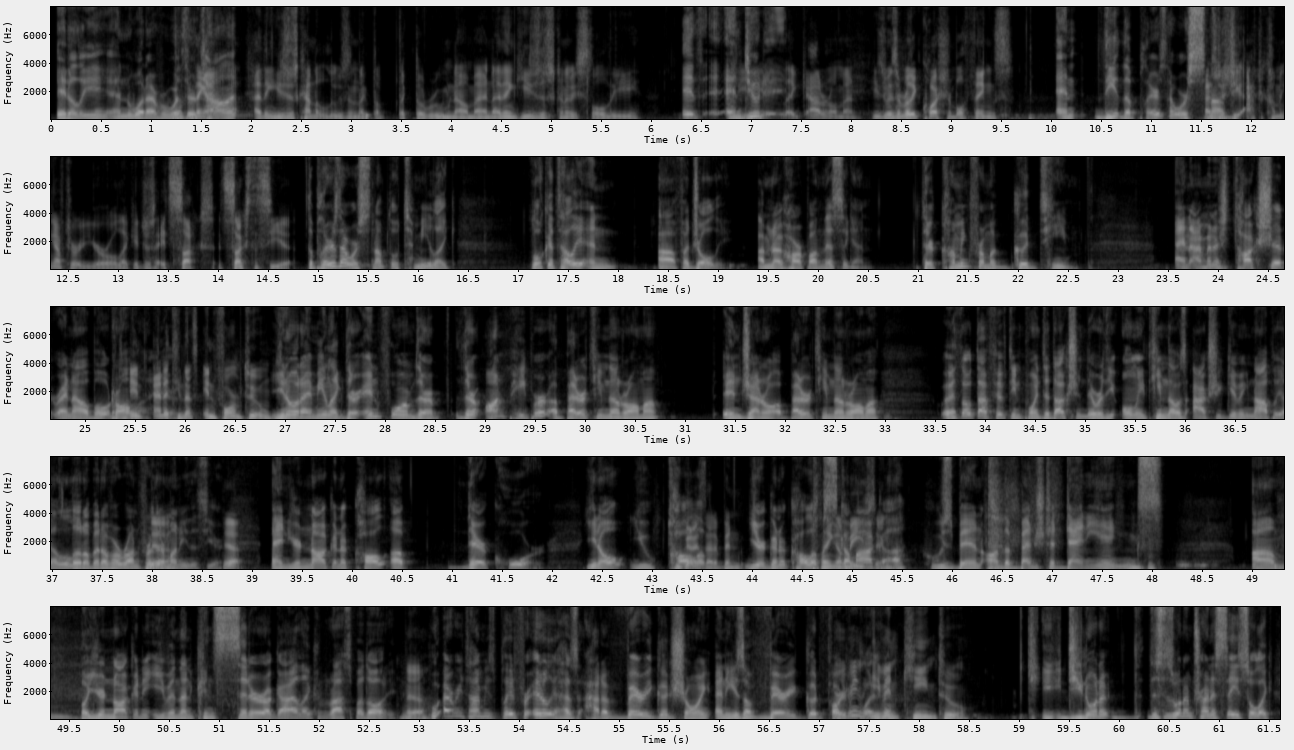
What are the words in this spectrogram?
Italy and whatever with That's the their thing, I- talent. I, think he's just kind of losing like the like the room now, man. I think he's just gonna be slowly. It's and dude, like I don't know, man. He's doing some really questionable things, and the the players that were snubbed, especially after coming after a Euro. Like it just it sucks. It sucks to see it. the players that were snubbed though, to me, like Locatelli and uh, Fagioli. I'm gonna harp on this again. They're coming from a good team, and I'm gonna talk shit right now about Roma. In, and a here. team that's informed too. You know what I mean? Like they're informed. They're they're on paper a better team than Roma. In general, a better team than Roma. Without that 15 point deduction, they were the only team that was actually giving Napoli a little bit of a run for their money this year. Yeah. And you're not gonna call up their core. You know, you call guys up, that have been you're gonna call up Scamacca, amazing. who's been on the bench to Danny Ings. Um, but you're not going to even then consider a guy like Raspadori, Yeah. who every time he's played for Italy has had a very good showing, and he's a very good fucking Or even player. even Kean too. do you, know what I, th- this is what I'm trying to say? So like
